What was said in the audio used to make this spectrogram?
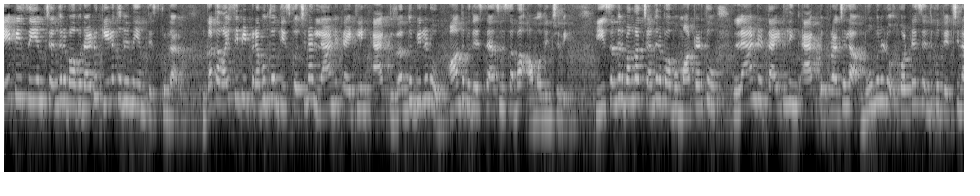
ఏపీ సీఎం చంద్రబాబు నాయుడు కీలక నిర్ణయం తీసుకున్నారు. గత వైసీపీ ప్రభుత్వం తీసుకొచ్చిన ల్యాండ్ టైటిలింగ్ యాక్ట్ రద్దు బిల్లును ఆంధ్రప్రదేశ్ శాసనసభ ఆమోదించింది. ఈ సందర్భంగా చంద్రబాబు మాట్లాడుతూ ల్యాండ్ టైటిలింగ్ యాక్ట్ ప్రజల భూములను కొట్టేసేందుకు తెచ్చిన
